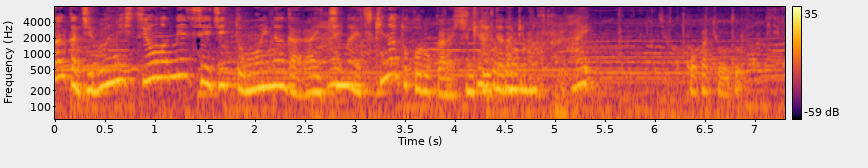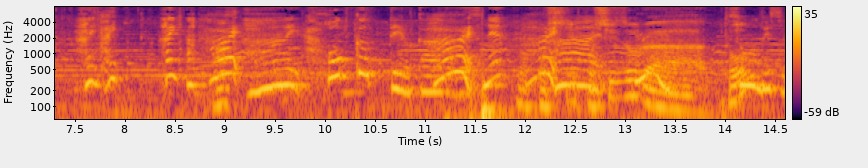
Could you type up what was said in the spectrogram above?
なんか自分に必要なメッセージと思いながら1枚好きなところから引いていただけますか？はい。じゃあここがちょうど。はい。はい。はい。あはい。はい。ホクっていうカードですね。星はい。星空と、そうです。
